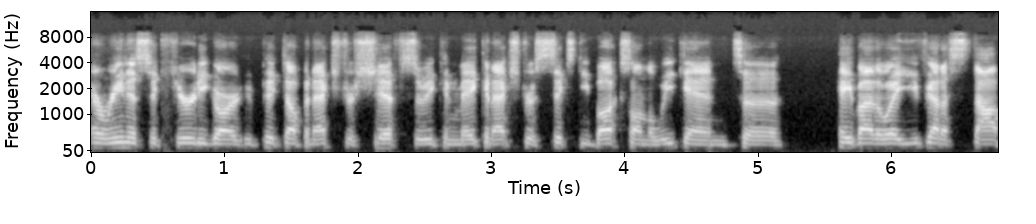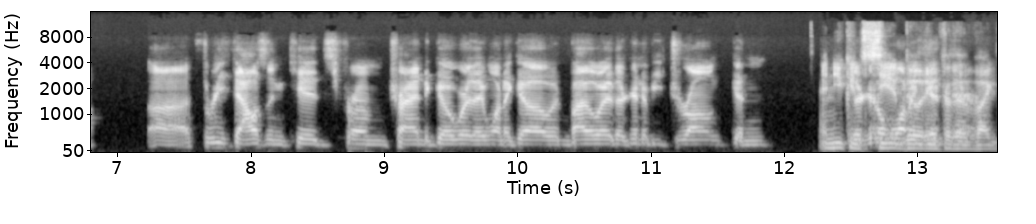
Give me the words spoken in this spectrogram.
arena security guard who picked up an extra shift so he can make an extra sixty bucks on the weekend to, hey, by the way, you've got to stop uh, three thousand kids from trying to go where they want to go, and by the way, they're going to be drunk and And you can see it building for the like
